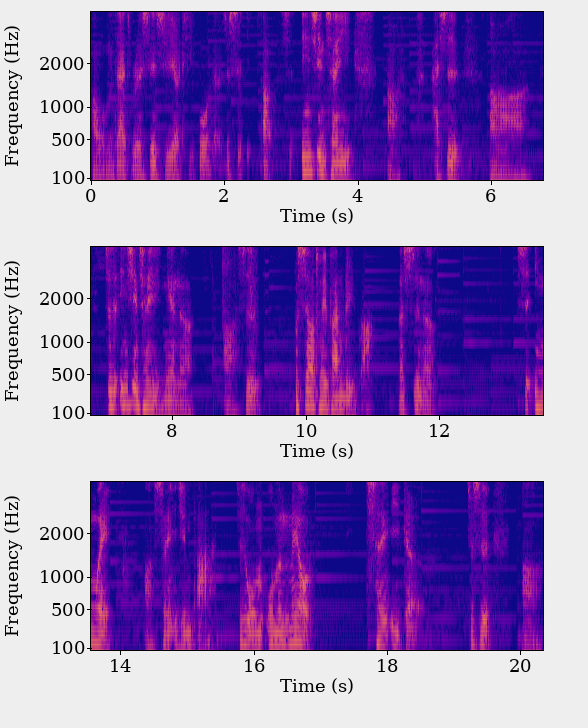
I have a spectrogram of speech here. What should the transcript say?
啊我们在主日信息也有提过的，就是啊是因信称义啊。还是啊，就是因信称义里面呢，啊，是不是要推翻律法？而是呢，是因为啊，神已经把，就是我们我们没有称义的，就是啊，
